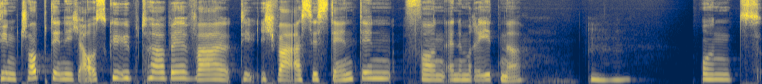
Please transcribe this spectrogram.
den Job, den ich ausgeübt habe, war, die, ich war Assistentin von einem Redner. Mhm. Und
